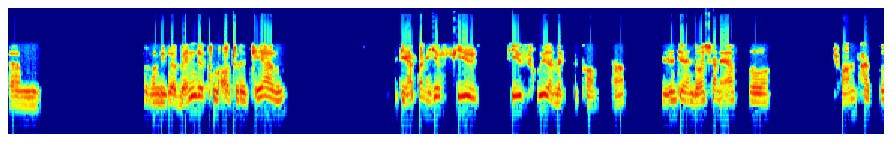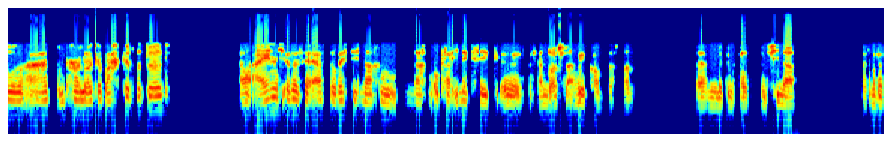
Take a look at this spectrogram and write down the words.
ähm, von dieser Wende zum Autoritären, die hat man hier viel, viel früher mitbekommen, ja. Wir sind ja in Deutschland erst so, Trump hat so, hat so ein paar Leute wachgerüttelt. Aber eigentlich ist es ja erst so richtig nach dem, nach dem Ukraine-Krieg äh, ist ja in Deutschland angekommen, dass man ähm, mit dem Verhältnis mit China dass man das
